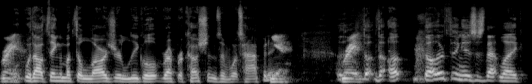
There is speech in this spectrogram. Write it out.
right. without thinking about the larger legal repercussions of what's happening. Yeah. Right. The, the, uh, the other thing is, is that like,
